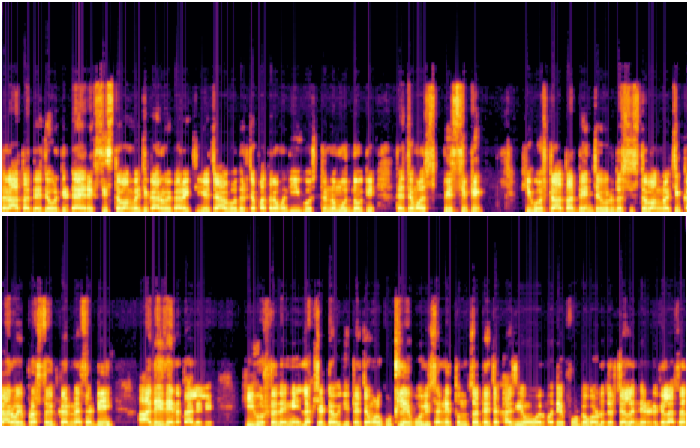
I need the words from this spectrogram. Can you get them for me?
तर आता त्याच्यावरती डायरेक्ट शिस्तभंगाची कारवाई करायची. याच्या अगोदरच्या पत्रामध्ये ही गोष्ट नमूद नव्हती. त्याच्यामुळे स्पेसिफिक ही गोष्ट आता त्यांच्या विरुद्ध शिस्तभंगाची कारवाई प्रस्तावित करण्यासाठी आदेश देण्यात आलेले. ही गोष्ट त्यांनी लक्षात ठेवायची. त्याच्यामुळे कुठल्याही पोलिसांनी तुमचा त्याच्या खाजगी मोबाईलमध्ये फोटो काढून जर चलन जनरेट केलं असेल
